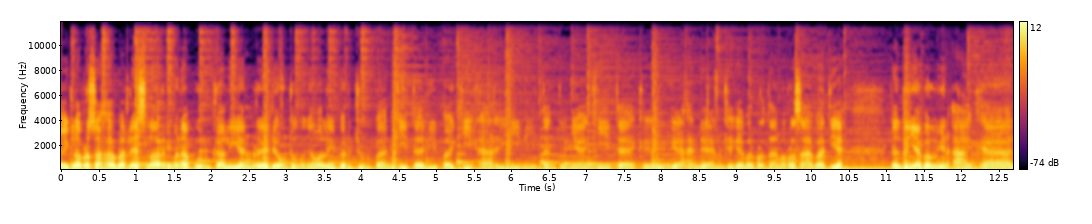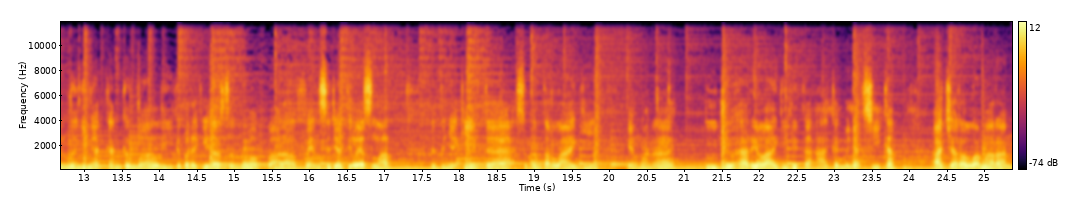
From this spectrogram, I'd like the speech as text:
Baiklah persahabat Leslar di mana pun kalian berada untuk mengawali perjumpaan kita di pagi hari ini Tentunya kita keunggahan dan ke kabar pertama persahabat ya Tentunya Bang Mimin akan mengingatkan kembali kepada kita semua para fans sejati Leslar Tentunya kita sebentar lagi yang mana tujuh hari lagi kita akan menyaksikan acara lamaran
